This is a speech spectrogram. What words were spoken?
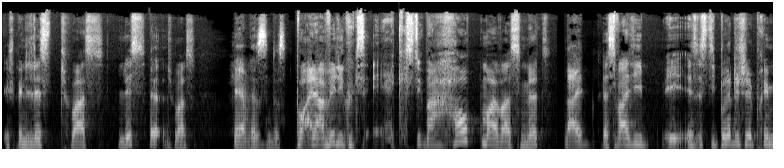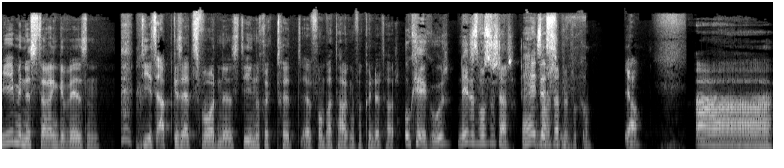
Ich bin Liz Truss. Liz Äh. Truss. Ja, was ist denn das? Boah, Alter, Willi, kriegst, kriegst du überhaupt mal was mit? Nein. Das war die, es ist die britische Premierministerin gewesen, die jetzt abgesetzt worden ist, die einen Rücktritt äh, vor ein paar Tagen verkündet hat. Okay, gut. Nee, das wusste ich nicht. Hey, das, das- ich nicht mitbekommen. Ja. Ah.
